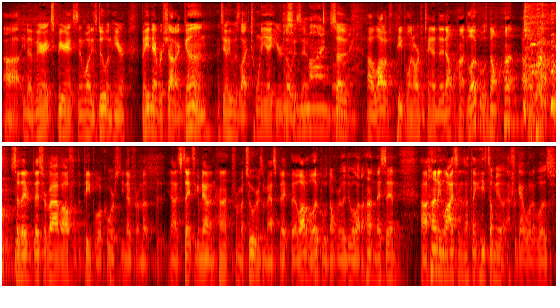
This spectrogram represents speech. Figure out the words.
Uh, you know, very experienced in what he's doing here, but he never shot a gun until he was like 28 years It's old. He said. So a lot of people in Argentina they don't hunt. Locals don't hunt a whole lot, so they they survive off of the people, of course, you know, from the United States. They come down and hunt from a tourism aspect, but a lot of the locals don't really do a lot of hunting. They said uh, hunting license. I think he's told me I forgot what it was.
